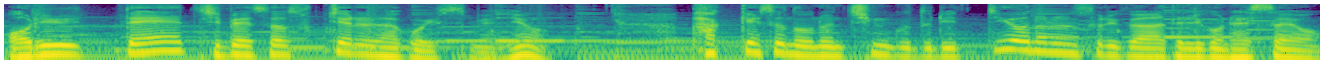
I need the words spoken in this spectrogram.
어릴 때 집에서 숙제를 하고 있으면요. 밖에서 노는 친구들이 뛰어노는 소리가 들리곤 했어요.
